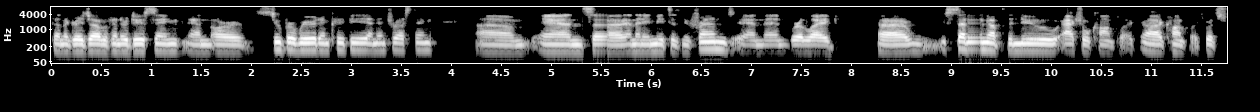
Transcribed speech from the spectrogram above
done a great job of introducing and are super weird and creepy and interesting um and uh, and then he meets his new friend and then we're like uh setting up the new actual conflict uh conflict which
